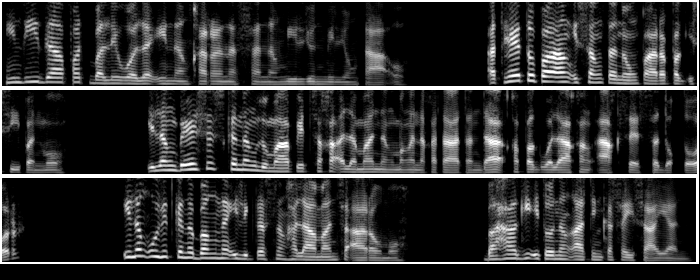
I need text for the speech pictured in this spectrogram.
hindi dapat baliwalain ang karanasan ng milyon-milyong tao. At heto pa ang isang tanong para pag-isipan mo. Ilang beses ka nang lumapit sa kaalaman ng mga nakatatanda kapag wala kang access sa doktor? Ilang ulit ka na bang nailigtas ng halaman sa araw mo? Bahagi ito ng ating kasaysayan.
